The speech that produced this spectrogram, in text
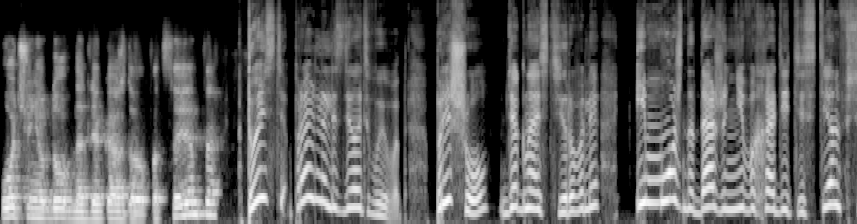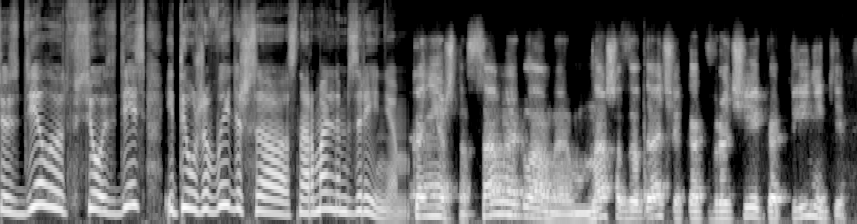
очень удобно для каждого пациента. То есть правильно ли сделать вывод? Пришел, диагностировали, и можно даже не выходить из стен, все сделают, все здесь, и ты уже выйдешь с, с нормальным зрением. Конечно. Самое главное, наша задача как врачей, как клиники –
